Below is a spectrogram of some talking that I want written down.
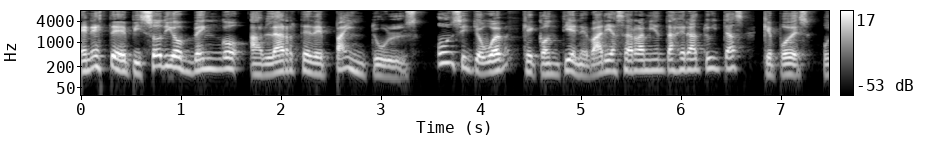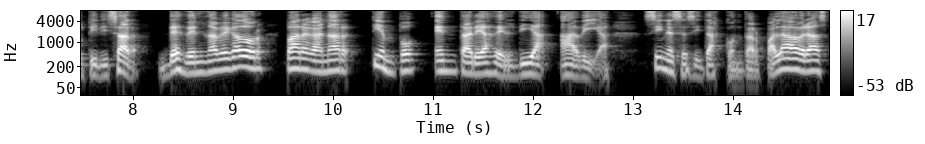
En este episodio vengo a hablarte de PineTools, un sitio web que contiene varias herramientas gratuitas que puedes utilizar desde el navegador para ganar tiempo en tareas del día a día. Si necesitas contar palabras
